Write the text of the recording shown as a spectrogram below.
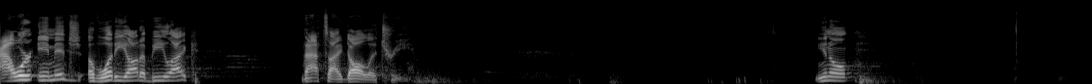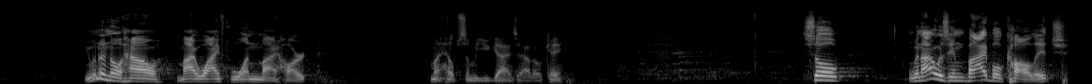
our image of what he ought to be like, that's idolatry. You know, you want to know how my wife won my heart? I'm going to help some of you guys out, okay? So, when I was in Bible college,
